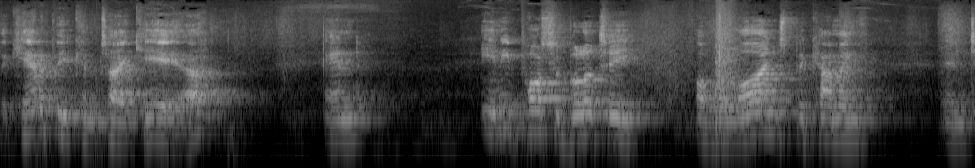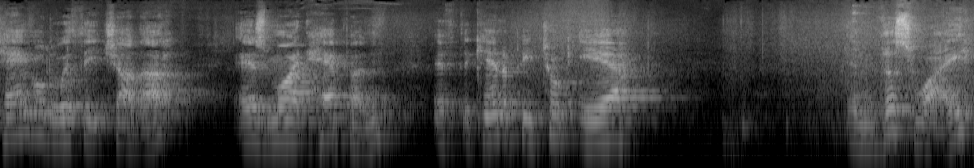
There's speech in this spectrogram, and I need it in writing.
the canopy can take air and any possibility of the lines becoming entangled with each other, as might happen if the canopy took air in this way,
